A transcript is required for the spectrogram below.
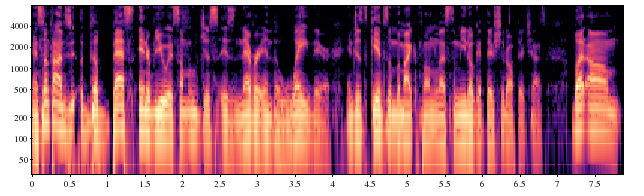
And sometimes the best interview is someone who just is never in the way there and just gives them the microphone and lets them you know get their shit off their chest. But um,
